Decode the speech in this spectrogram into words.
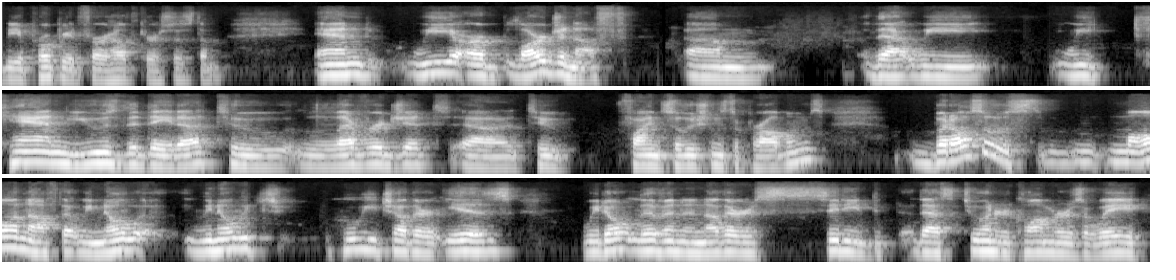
be appropriate for our healthcare system. And we are large enough um, that we we can use the data to leverage it uh, to find solutions to problems but also small enough that we know we know each, who each other is. We don't live in another city that's 200 kilometers away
